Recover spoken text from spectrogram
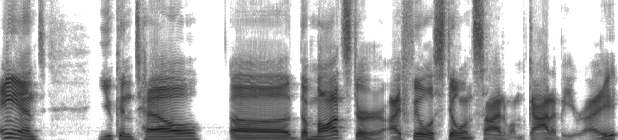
and you can tell uh the monster I feel is still inside of him. Gotta be right.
